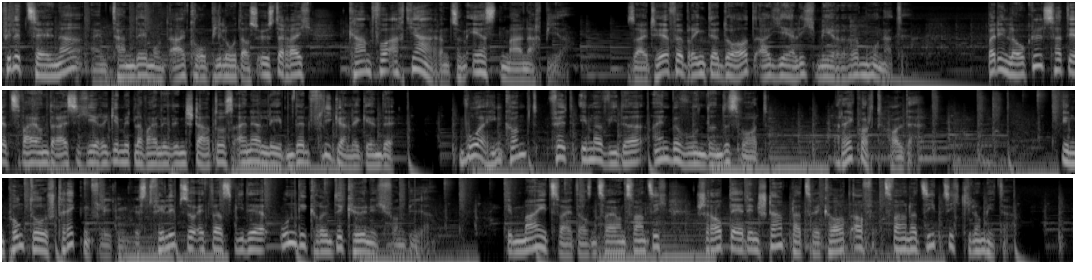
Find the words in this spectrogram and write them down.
Philipp Zellner, ein Tandem- und Agro-Pilot aus Österreich, kam vor acht Jahren zum ersten Mal nach Bier. Seither verbringt er dort alljährlich mehrere Monate. Bei den Locals hat der 32-Jährige mittlerweile den Status einer lebenden Fliegerlegende. Wo er hinkommt, fällt immer wieder ein bewunderndes Wort. Rekordholder. In puncto Streckenfliegen ist Philipp so etwas wie der ungekrönte König von Bier. Im Mai 2022 schraubte er den Startplatzrekord auf 270 Kilometer.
